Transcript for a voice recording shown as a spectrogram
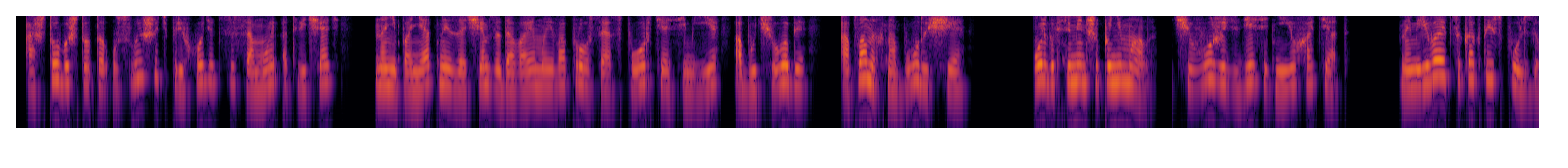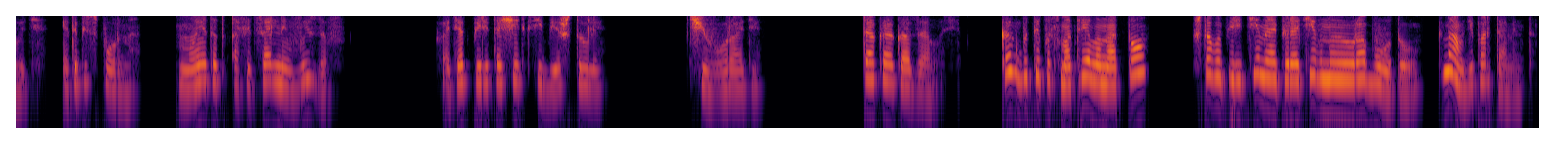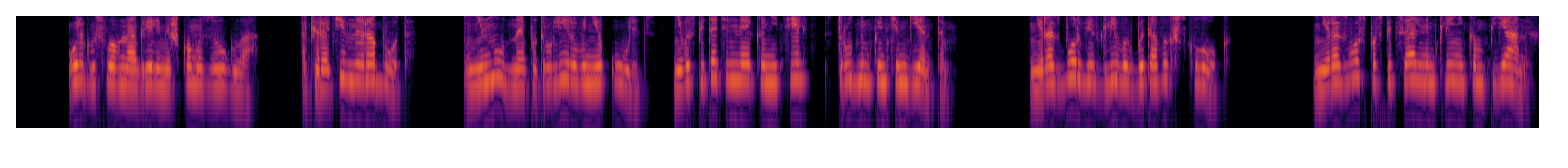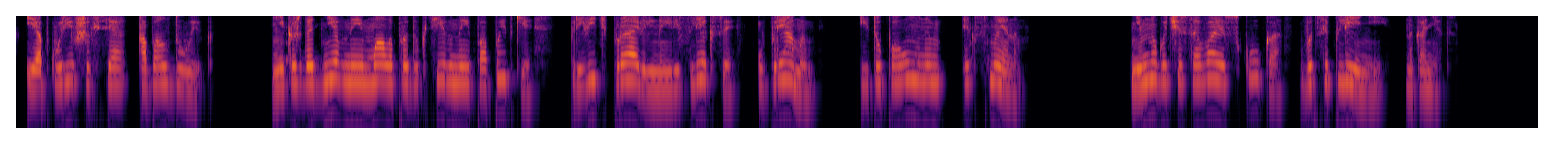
А чтобы что-то услышать, приходится самой отвечать на непонятные зачем задаваемые вопросы о спорте, о семье, об учебе, о планах на будущее. Ольга все меньше понимала, чего же здесь от нее хотят. Намереваются как-то использовать, это бесспорно. Но этот официальный вызов... Хотят перетащить к себе, что ли? Чего ради? Так и оказалось. Как бы ты посмотрела на то, чтобы перейти на оперативную работу, к нам в департамент? Ольгу словно огрели мешком из-за угла. Оперативная работа. Не нудное патрулирование улиц, не воспитательная канитель с трудным контингентом, не разбор визгливых бытовых склок, не развоз по специальным клиникам пьяных и обкурившихся обалдуек, не каждодневные малопродуктивные попытки привить правильные рефлексы упрямым и тупоумным эксменам. Немногочасовая скука в оцеплении, наконец.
